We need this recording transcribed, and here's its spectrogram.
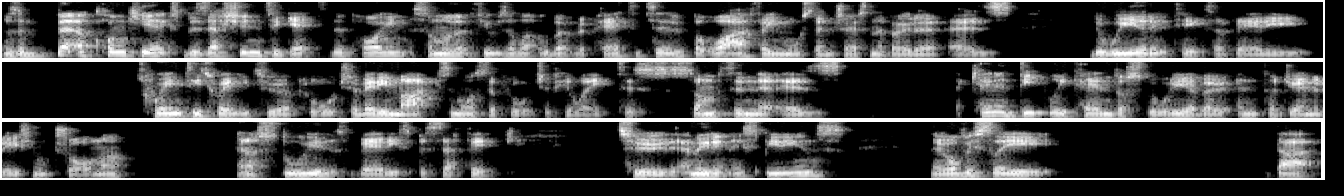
there's a bit of clunky exposition to get to the point. Some of it feels a little bit repetitive, but what I find most interesting about it is the way that it takes a very 2022 approach, a very maximalist approach, if you like, to something that is a kind of deeply tender story about intergenerational trauma and a story that's very specific to the immigrant experience. Now, obviously, that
